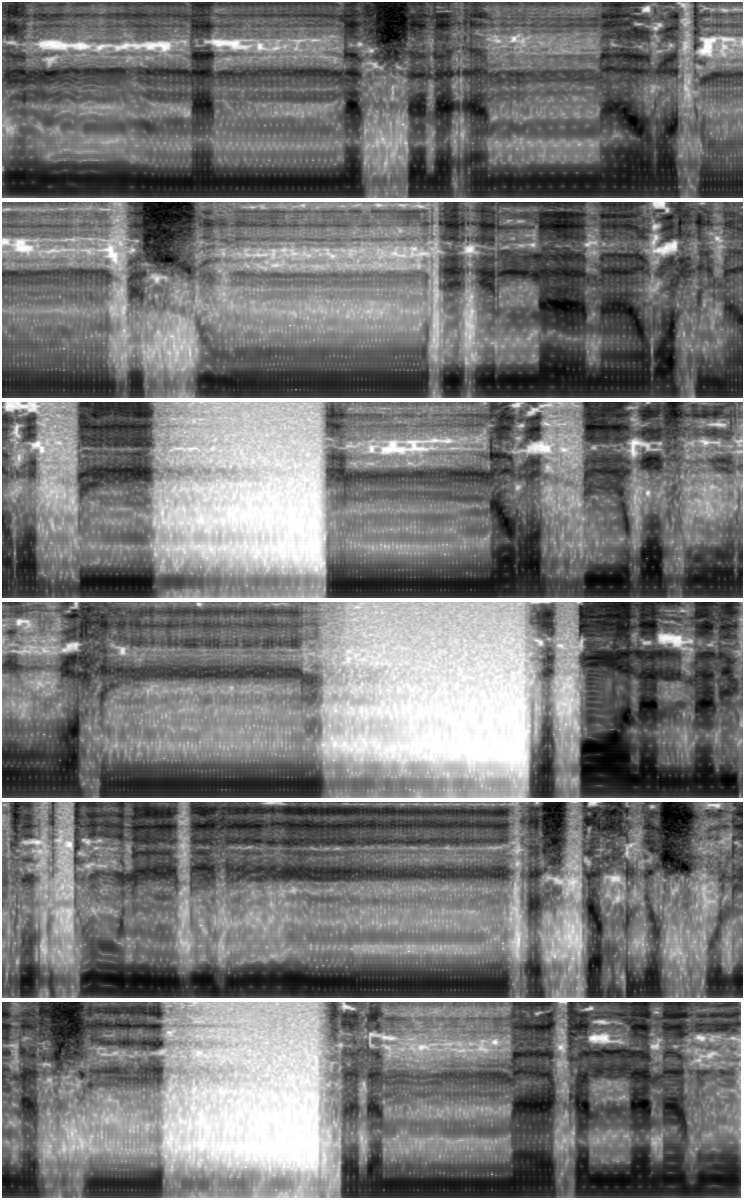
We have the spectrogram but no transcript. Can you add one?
إن النفس لأمارة بالسوء إلا ما رحم ربي. ان ربي غفور رحيم وقال الملك ائتوني به استخلصه لنفسي فلما كلمه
